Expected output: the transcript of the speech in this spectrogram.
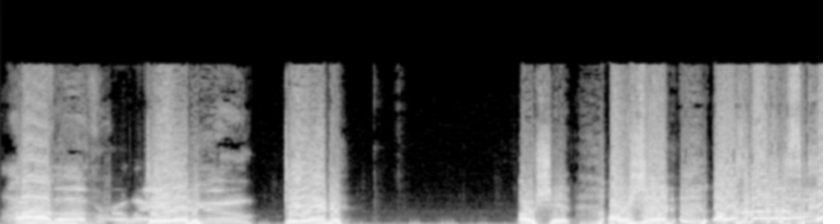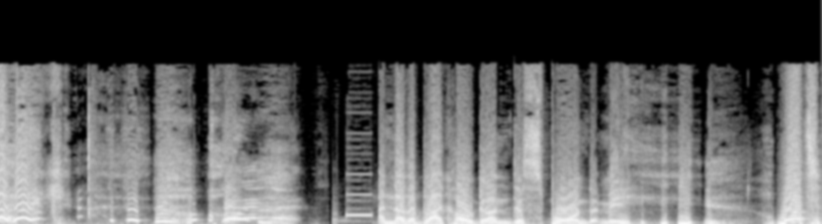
I'm Um, further away dude. than you! Dude! Oh shit! Oh shit! That was about a mistake! Damn! Another black hole gun just spawned at me. what?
